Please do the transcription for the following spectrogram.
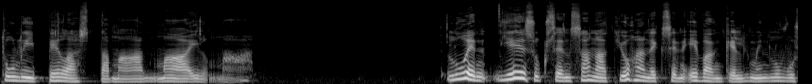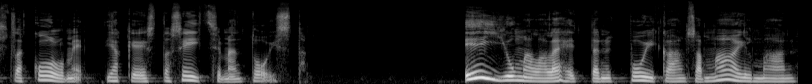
tuli pelastamaan maailmaa. Luen Jeesuksen sanat Johanneksen evankeliumin luvusta kolme jakeesta 17. Ei Jumala lähettänyt poikaansa maailmaan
